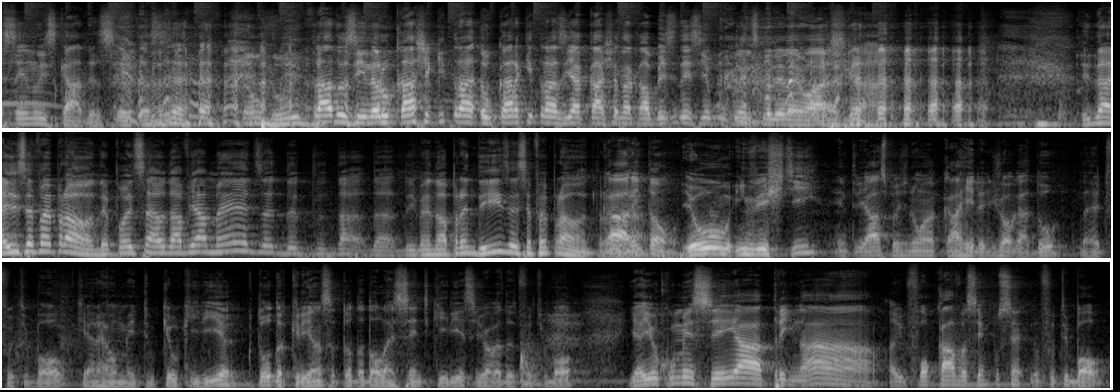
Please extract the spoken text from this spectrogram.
descendo escadas. Eu- Tão novo. Traduzindo, era o, caixa que tra- o cara que trazia a caixa na cabeça e descia pro cliente escolher lá embaixo. E daí você foi pra onde? Depois saiu da aviamento, de, de, da- da- de menor aprendiz, aí você foi pra onde? Cara, Trabalhar? então, eu investi, entre aspas, numa carreira de jogador né, de futebol, que era realmente o que eu queria. Toda criança, todo adolescente queria ser jogador de futebol. E aí eu comecei a treinar, eu focava 100% no futebol,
